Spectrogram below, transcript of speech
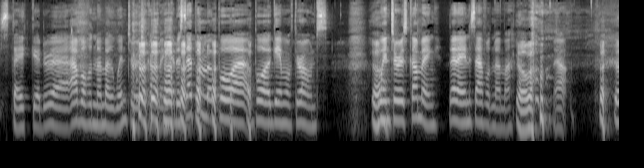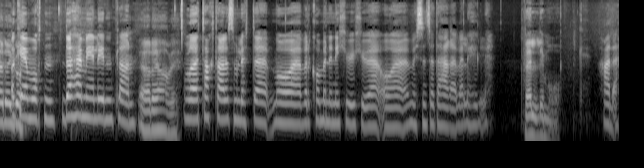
Steike, du er Jeg har bare fått med meg Winter is coming. Har du sett på, på, på Game of Thrones? Winter is coming. Det er det eneste jeg har fått med meg. Ja, Ja. ja det er OK, godt. Morten. Da har vi en liten plan. Ja, det har vi. Og takk til alle som lytter, Må velkommen inn i 2020. Og vi syns dette her er veldig hyggelig. Veldig moro. Ha det.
